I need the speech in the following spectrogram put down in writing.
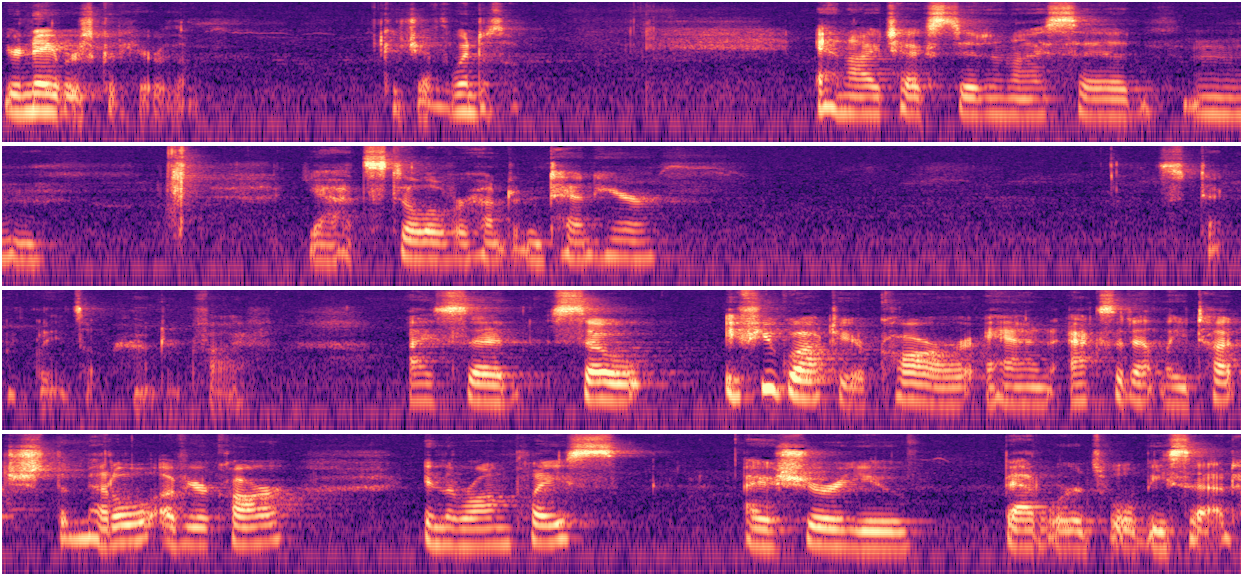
your neighbors could hear them because you have the windows open. And I texted and I said, mm, yeah, it's still over 110 here. It's technically it's over 105. I said, so if you go out to your car and accidentally touch the metal of your car in the wrong place, I assure you bad words will be said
